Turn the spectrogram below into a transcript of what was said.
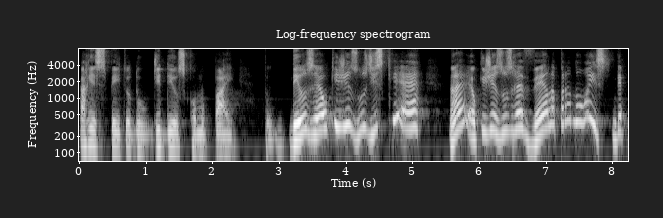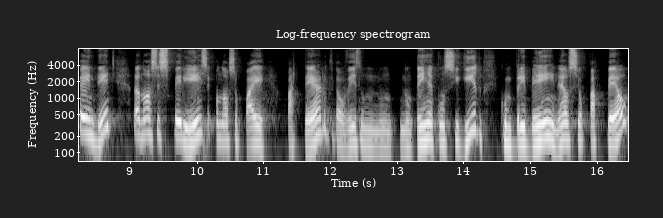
a respeito do, de Deus como Pai. Deus é o que Jesus diz que é. Né? É o que Jesus revela para nós, independente da nossa experiência com nosso pai paterno, que talvez não, não, não tenha conseguido cumprir bem né, o seu papel,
